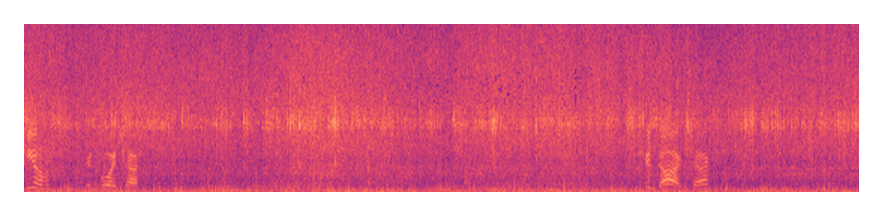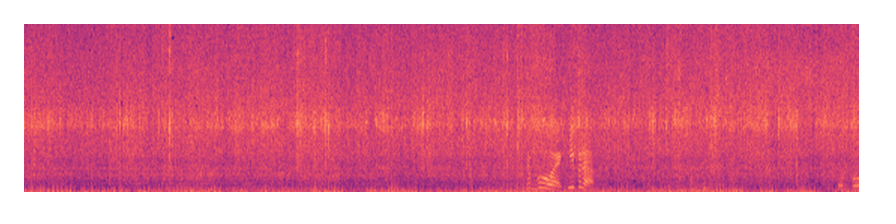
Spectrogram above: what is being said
Gee, Good boy, Chuck. Good dog, Chuck. Boy. Keep it up. Good boy.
